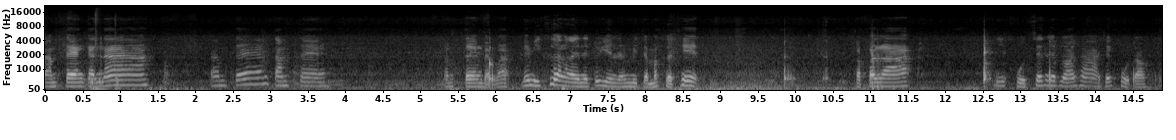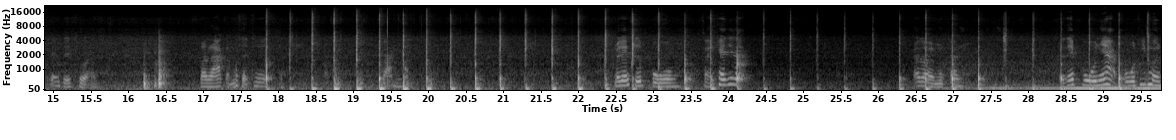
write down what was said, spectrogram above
ตำแตงกันนะตำแตงตำแตงตำแตงแบบว่า ไม่มีเครื่องอะไรในตู้เย็นเลย มีแต่มะเขือเทศ กับปลาร้านี่ขูดเส้นเรียบร้อยค่ะ ใช้ขูดเอาเส้นสวยๆปลาร้ากับมะเขือเทศตำไม่ได้ซื้อปู ใส่แค่นี้แหละ อร่อยเหมือนกัน ได้ปูเนี่ย ปูที่เมือง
